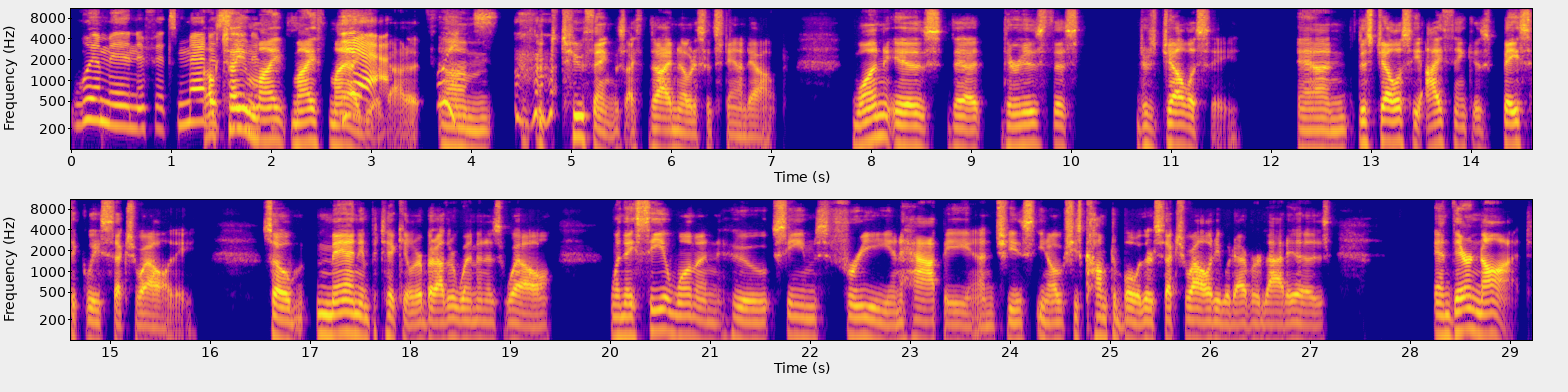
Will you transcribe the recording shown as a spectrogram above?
women, if it's medicine. I'll tell you my my my yeah, idea about it. Um, two things I, that I notice that stand out. One is that there is this there's jealousy, and this jealousy I think is basically sexuality. So men in particular, but other women as well, when they see a woman who seems free and happy and she's you know she's comfortable with her sexuality whatever that is and they're not.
